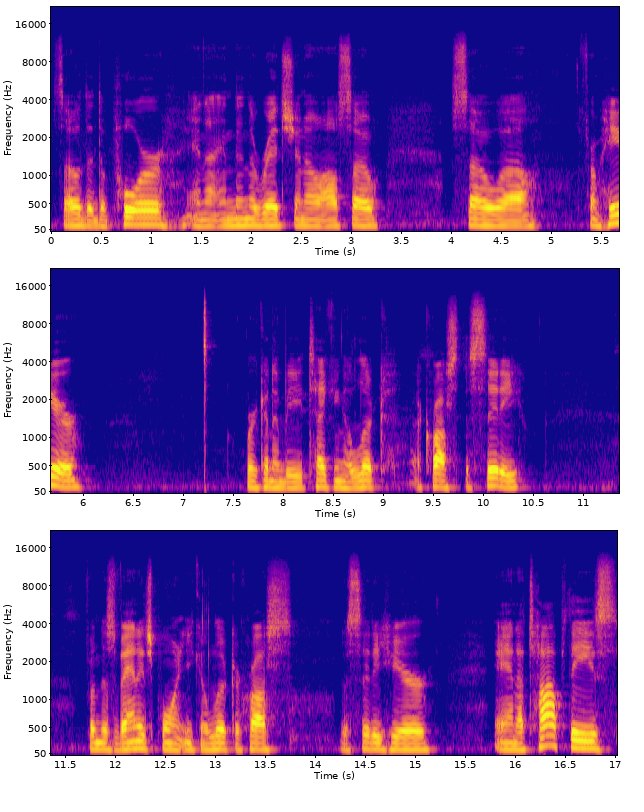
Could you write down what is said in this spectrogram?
So the, the poor and, uh, and then the rich, you know, also. So uh, from here, we're going to be taking a look across the city. From this vantage point, you can look across the city here. And atop these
